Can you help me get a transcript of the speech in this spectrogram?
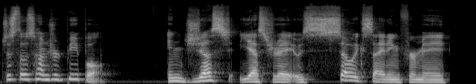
Just those 100 people. And just yesterday, it was so exciting for me.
